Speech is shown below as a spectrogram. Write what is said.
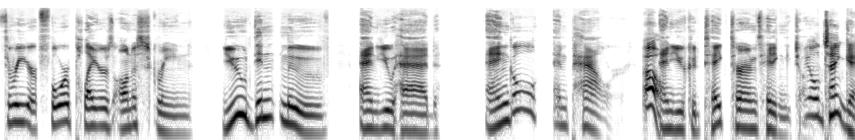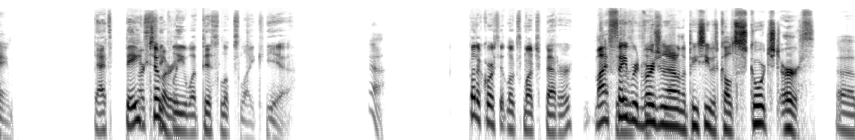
three, or four players on a screen. You didn't move, and you had angle and power, Oh, and you could take turns hitting each other. the old tank game. That's basically Artillery. what this looks like. Yeah. Yeah. But of course, it looks much better. My favorite version out on the PC was called Scorched Earth. Uh,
